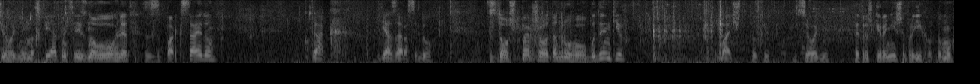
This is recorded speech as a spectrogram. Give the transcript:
Сьогодні у нас п'ятниця і знову огляд з парксайду. Так, я зараз іду вздовж першого та другого будинків. Бачите, тут сьогодні я трошки раніше приїхав, тому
